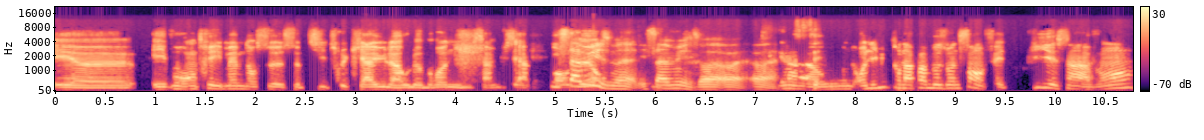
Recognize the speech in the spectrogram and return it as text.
Et, euh, et ils vont rentrer même dans ce, ce petit truc qu'il y a eu là où LeBron il s'amusait. Il s'amuse, man. Il s'amuse. Ouais, ouais, ouais. on, limite, on n'a pas besoin de ça en fait. Pliez ça avant.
